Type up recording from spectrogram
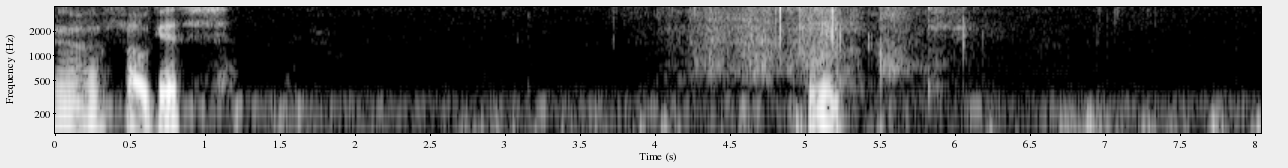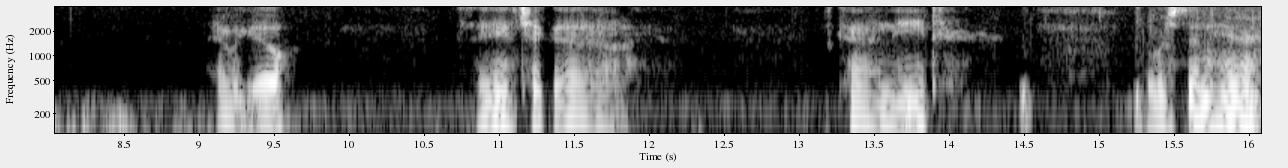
Uh, focus. Hmm. There we go. See, check that out. It's kind of neat. We're sitting here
